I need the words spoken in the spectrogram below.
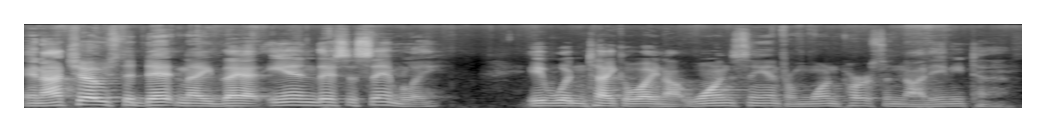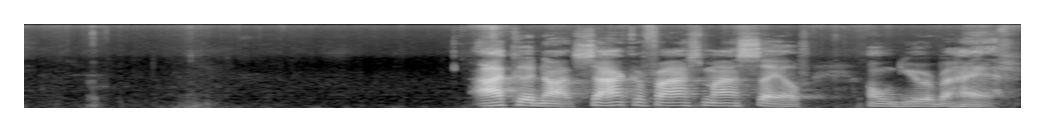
and I chose to detonate that in this assembly, it wouldn't take away not one sin from one person, not any time. I could not sacrifice myself on your behalf.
